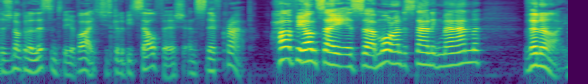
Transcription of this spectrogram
So she's not going to listen to the advice. She's going to be selfish and sniff crap. Her fiance is a more understanding man than I.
